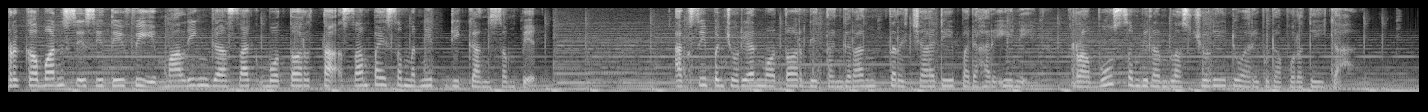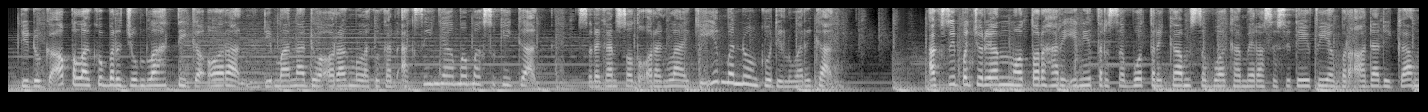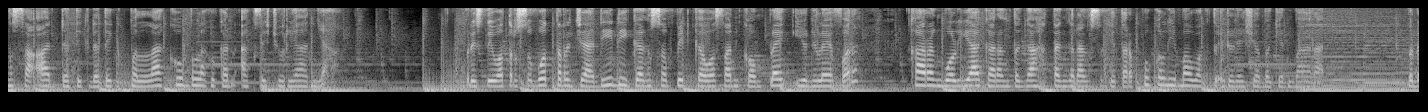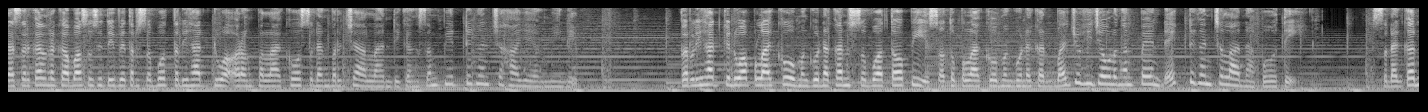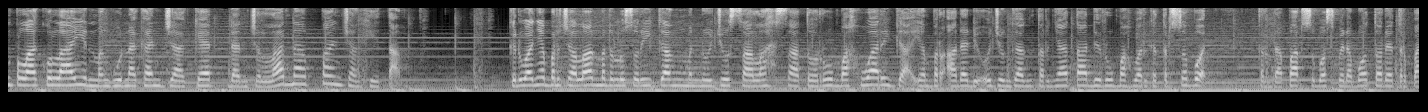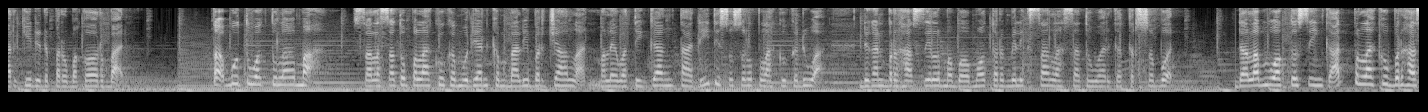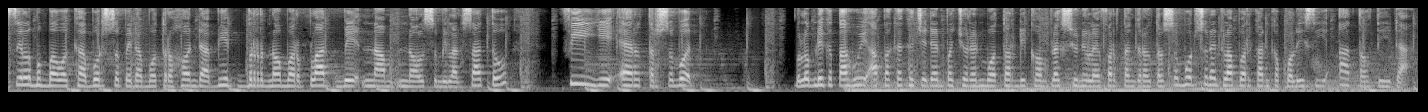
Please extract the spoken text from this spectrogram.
Rekaman CCTV maling gasak motor tak sampai semenit di gang sempit. Aksi pencurian motor di Tangerang terjadi pada hari ini, Rabu 19 Juli 2023. Diduga pelaku berjumlah tiga orang, di mana dua orang melakukan aksinya memasuki gang, sedangkan satu orang lagi menunggu di luar gang. Aksi pencurian motor hari ini tersebut terekam sebuah kamera CCTV yang berada di gang saat detik-detik pelaku melakukan aksi curiannya. Peristiwa tersebut terjadi di gang sempit kawasan Komplek Unilever, Karangbolia, Karangtengah, Tangerang sekitar pukul 5 waktu Indonesia bagian Barat. Berdasarkan rekaman CCTV tersebut terlihat dua orang pelaku sedang berjalan di gang sempit dengan cahaya yang minim. Terlihat kedua pelaku menggunakan sebuah topi, satu pelaku menggunakan baju hijau lengan pendek dengan celana putih. Sedangkan pelaku lain menggunakan jaket dan celana panjang hitam. Keduanya berjalan menelusuri gang menuju salah satu rumah warga yang berada di ujung gang. Ternyata di rumah warga tersebut terdapat sebuah sepeda motor yang terparkir di depan rumah korban. Tak butuh waktu lama, Salah satu pelaku kemudian kembali berjalan melewati gang tadi disusul pelaku kedua dengan berhasil membawa motor milik salah satu warga tersebut. Dalam waktu singkat, pelaku berhasil membawa kabur sepeda motor Honda Beat bernomor plat B6091 VYR tersebut. Belum diketahui apakah kejadian pencurian motor di kompleks Unilever Tangerang tersebut sudah dilaporkan ke polisi atau tidak.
